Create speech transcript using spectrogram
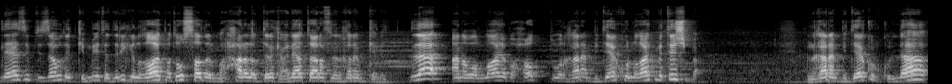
لازم تزود الكمية تدريجي لغاية ما توصل للمرحلة اللي قلت لك عليها تعرف ان الغنم كلت لا أنا والله بحط والغنم بتاكل لغاية ما تشبع. الغنم بتاكل كلها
